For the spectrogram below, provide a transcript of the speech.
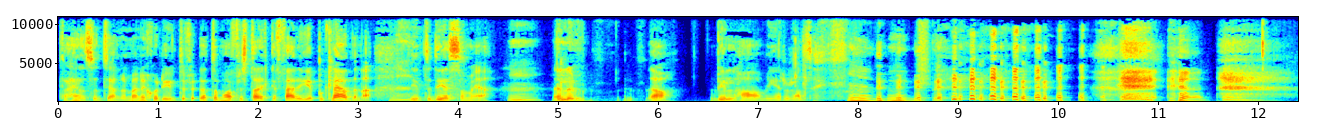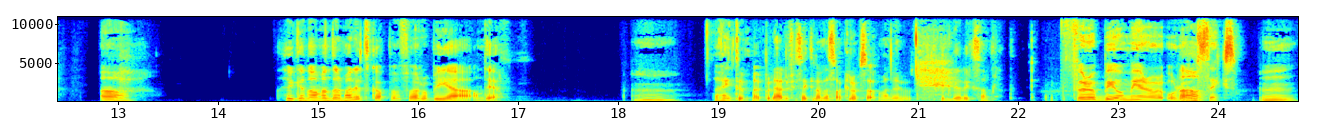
ta hänsyn till andra människor. Det är inte för, att de har för starka färger på kläderna. Det är inte det som är. Eller ja, vill ha mer och allting. ja. Hur kan du använda de här redskapen för att be om det? Jag har hängt upp mig på det här, det finns säkert andra saker också men det, det blev exemplet. För att be om mer oralsex. Mm.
